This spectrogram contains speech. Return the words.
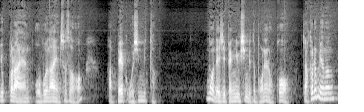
6번 아이언, 5번 아이언 쳐서 한 150m, 뭐 내지 160m 보내놓고, 자, 그러면은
